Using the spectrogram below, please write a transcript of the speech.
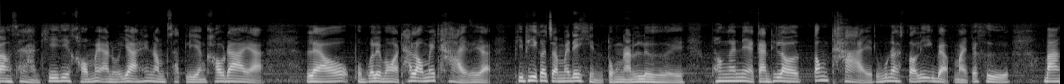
บางสถานที่ที่เขาไม่อนุญาตให้นำสัตว์เลี้ยงเข้าได้อะ แล้วผมก็เลยมองว่าถ้าเราไม่ถ่ายเลยอะพี่ๆก็จะไม่ได้เห็นตรงนั้นเลย เพราะงั้นเนี่ยการที่เราต้องถ่ายวุ่นวาสตอรี่อีกแบบใหม่ก็คือ บาง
